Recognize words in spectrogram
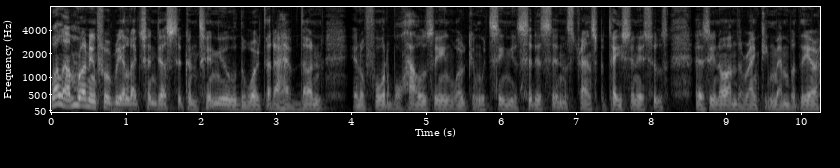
Well, I'm running for reelection just to continue the work that I have done in affordable housing, working with senior citizens, transportation issues. As you know, I'm the ranking member there.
